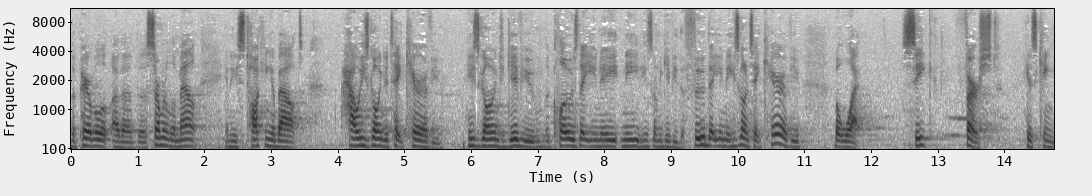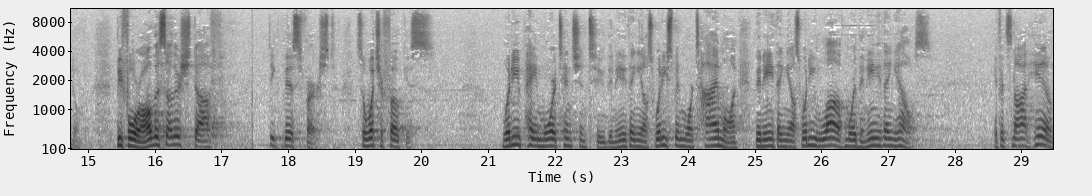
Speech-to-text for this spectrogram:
the parable, uh, the, the Sermon on the Mount, and he's talking about how he's going to take care of you. He's going to give you the clothes that you need, need. He's going to give you the food that you need. He's going to take care of you. But what? Seek first his kingdom. Before all this other stuff, seek this first. So, what's your focus? What do you pay more attention to than anything else? What do you spend more time on than anything else? What do you love more than anything else? If it's not Him,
